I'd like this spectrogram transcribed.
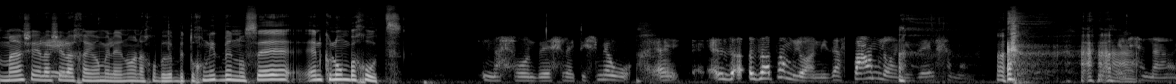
מה השאלה כן. שלך היום אלינו? אנחנו בתוכנית בנושא אין כלום בחוץ. נכון, בהחלט. תשמעו, אה, אה, זה אף פעם לא אני, זה אף פעם לא אני, זה אלחנן. חנן,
